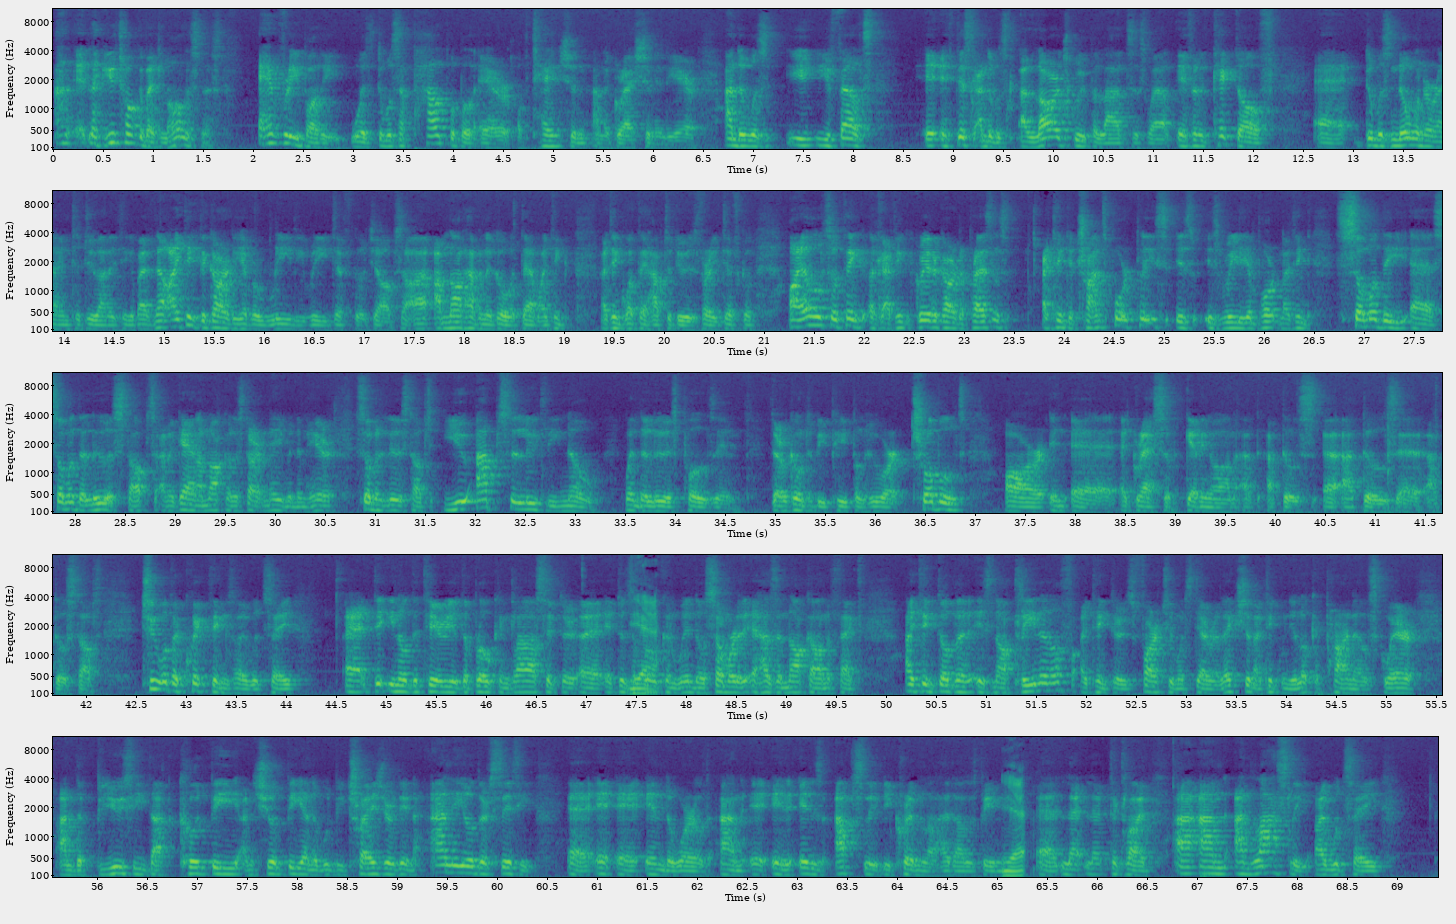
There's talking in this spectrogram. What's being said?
And it, like you talk about lawlessness, everybody was there was a palpable air of tension and aggression in the air, and there was you you felt if this and there was a large group of lads as well. If it had kicked off uh, there was no one around to do anything about it. Now, I think the Gardaí have a really, really difficult job, so I, am not having to go with them. I think I think what they have to do is very difficult. I also think, like, I think greater Garda presence. I think a transport police is, is really important. I think some of the uh, some of the Luas stops, and again, I'm not going to start naming them here. Some of the Luas stops, you absolutely know when the Luas pulls in, there are going to be people who are troubled or in, uh, aggressive getting on at, at those uh, at those uh, at those stops. Two other quick things I would say. Uh, the, you know the theory of the broken glass. If there uh, if there's a yeah. broken window somewhere, it has a knock on effect. I think Dublin is not clean enough. I think there's far too much dereliction. I think when you look at Parnell Square and the beauty that could be and should be, and it would be treasured in any other city uh, in the world, and it, it is absolutely criminal how that has been yeah. uh, let, let decline. Uh, and and lastly, I would say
